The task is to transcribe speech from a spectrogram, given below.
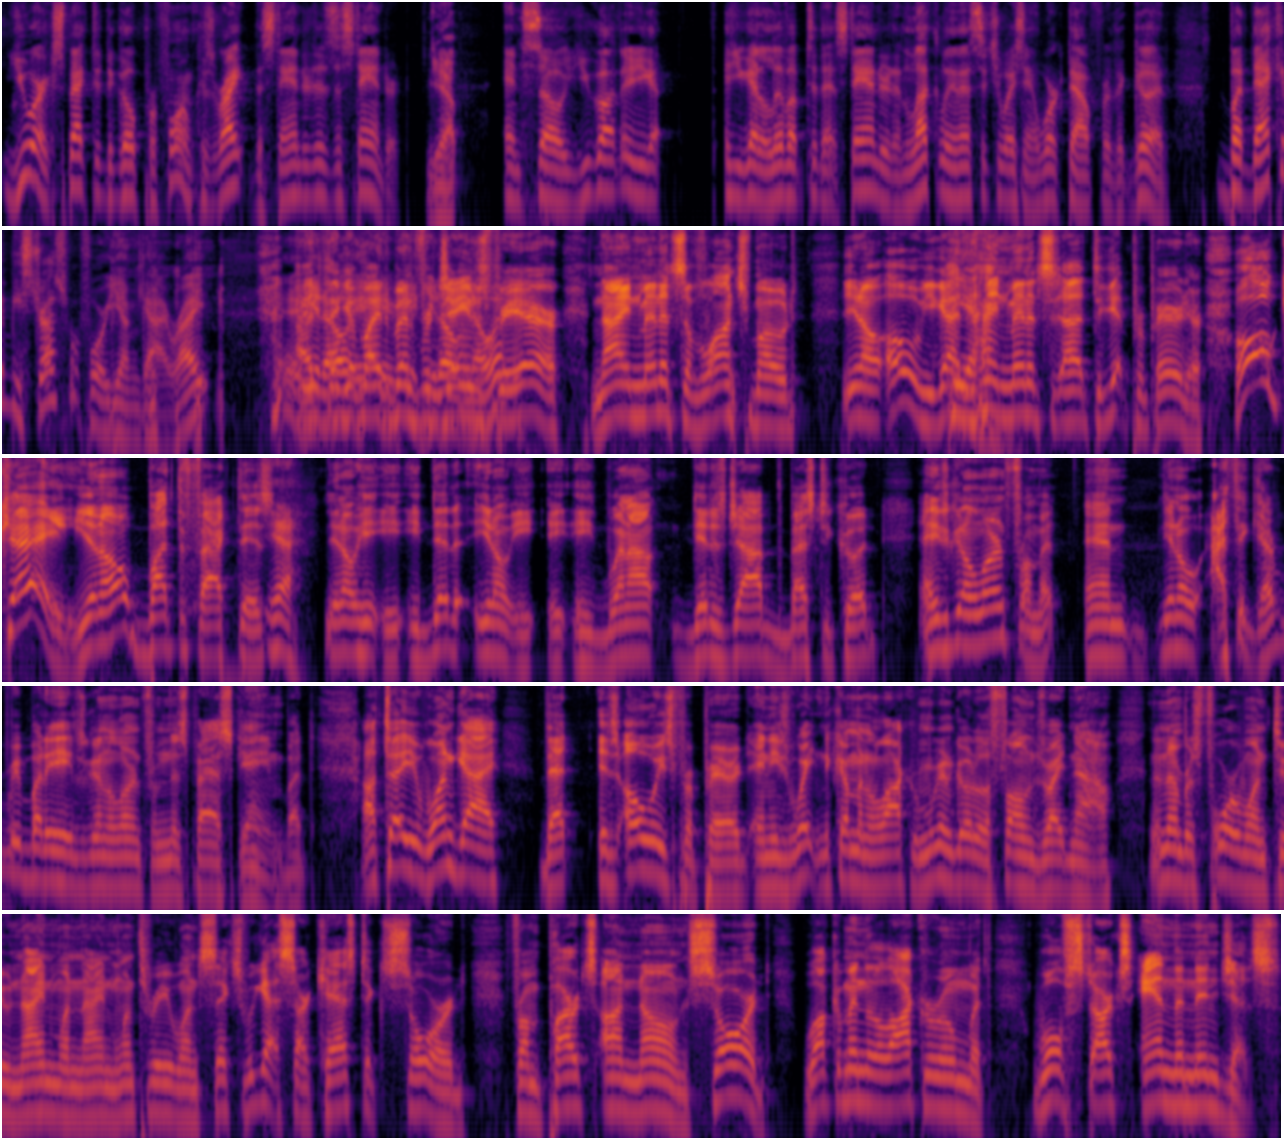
you are expected to go perform because right, the standard is the standard. Yep. And so you go out there, you got you got to live up to that standard. And luckily, in that situation, it worked out for the good. But that can be stressful for a young guy, right? I You know, think it might if- have been for James know it. Pierre. Nine minutes of launch mode. You know, oh, you got Yeah. nine minutes uh, to get prepared here. Okay, you know, but the fact is, Yeah. you know, he he, he did, you know, he, he he went out, did his job the best he could, and he's going to learn from it. And you know, I think everybody is going to learn from this past game. But I'll tell you, one guy that is always prepared, and he's waiting to come in the locker room. We're going to go to the phones right now. The number's 412 919 1316. We got Sarcastic Sword from Parts Unknown. Sword, welcome into the locker room with Wolf Starks and the Ninjas.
